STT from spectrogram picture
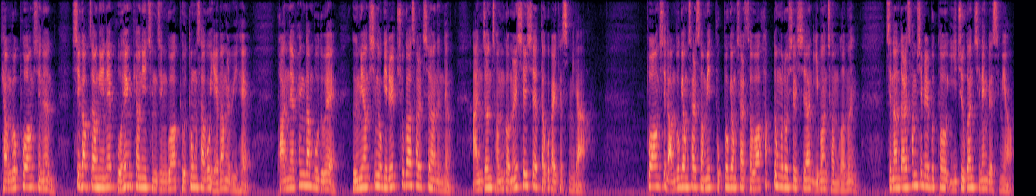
경북 포항시는 시각장애인의 보행 편의 증진과 교통사고 예방을 위해 관내 횡단보도에 음향 신호기를 추가 설치하는 등 안전 점검을 실시했다고 밝혔습니다. 포항시 남부경찰서 및 북부경찰서와 합동으로 실시한 이번 점검은 지난달 30일부터 2주간 진행됐으며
